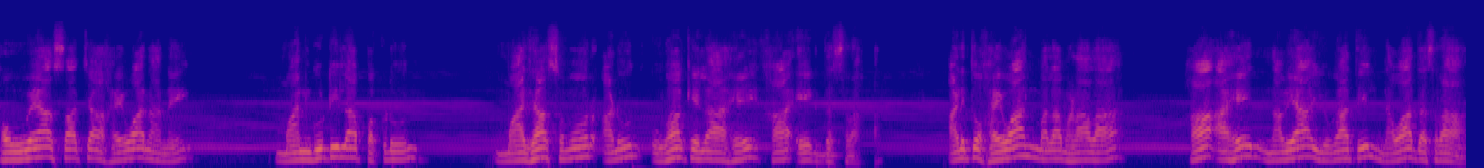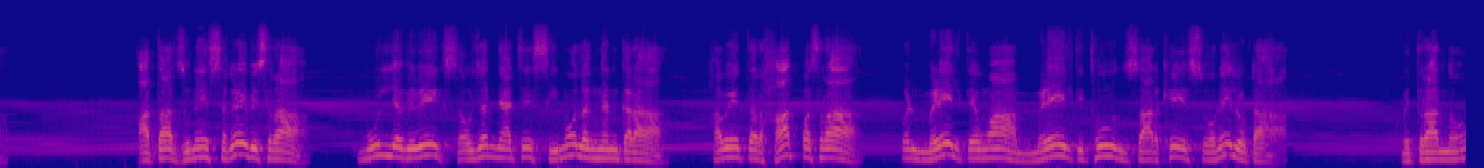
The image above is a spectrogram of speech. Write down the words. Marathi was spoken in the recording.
हव्यासाच्या हैवानाने मानगुटीला पकडून माझ्यासमोर आणून उभा केला आहे हा एक दसरा. आणि तो हैवान मला म्हणाला हा आहे नव्या युगातील नवा दसरा. आता जुने सगळे विसरा. मूल्य विवेक सौजन्याचे सीमोल्लंघन करा. हवे तर हात पसरा पण मिळेल तेव्हा मिळेल तिथून सारखे सोने लोटा. मित्रांनो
